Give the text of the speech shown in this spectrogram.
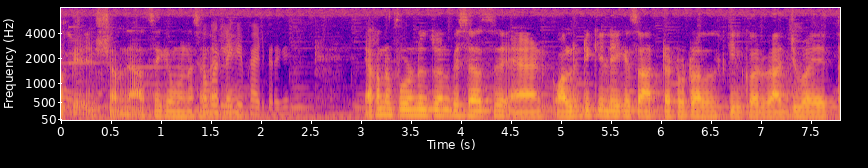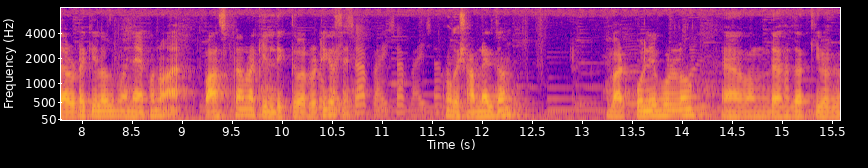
ওকে সামনে আছে কেমন আছে कवर নাকি लेके फाइट करके এখনো পনেরো জন বেঁচে আছে অ্যান্ড অলরেডি কিল হয়ে গেছে আটটা টোটাল কিল করবে আজু ভাইয়ের তেরোটা কিল হবে মানে এখনো আ- পাঁচটা আমরা কিল দেখতে পারবো ঠিক আছে भाई साहब भाई साहब भाई साहब ওকে সামনে একজন বাট পলিয়ে পড়লো এখন দেখা যাক কীভাবে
